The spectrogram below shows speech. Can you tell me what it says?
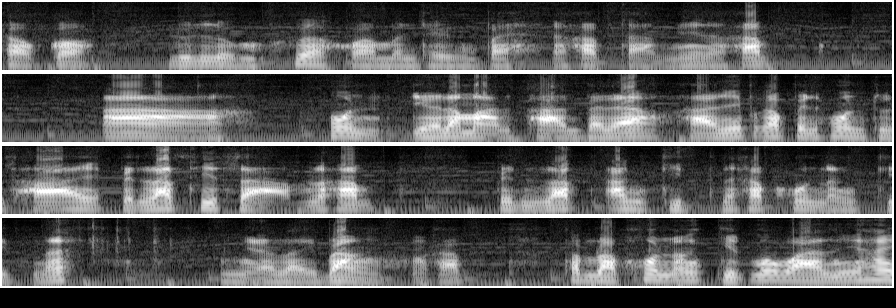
ชอบก็ลุ้นลุมเพื่อความบันเทิงไปนะครับ ตามนี้นะครับอ่าหุ้นเยอรมันผ่านไปแล้วคราวนี้ก็เป็นหุ้นสุดท้ายเป็นรัฐที่สามนะครับ เป็นรัฐอังกฤษนะครับ หุ้นอังกฤษนะมีอะไรบ้างนะครับ สำหรับหุ้นอังกฤษเมื่อวานนี้ให้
